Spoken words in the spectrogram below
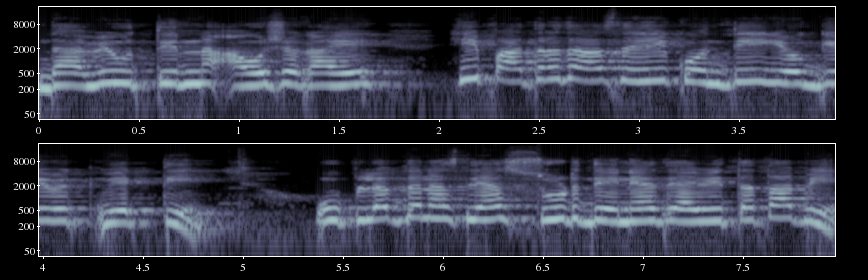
दहावी उत्तीर्ण आवश्यक आहे. ही पात्रता असलेली कोणतीही योग्य व्यक्ती उपलब्ध नसल्यास सूट देण्यात यावी. तथापि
